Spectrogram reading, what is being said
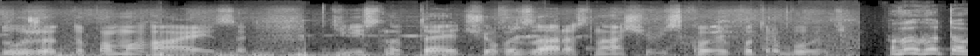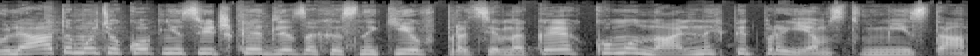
дуже допомагає. Це дійсно те, чого зараз наші військові потребують. Виготовлятимуть окопні свічки для захисників працівники комунальних підприємств міста.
